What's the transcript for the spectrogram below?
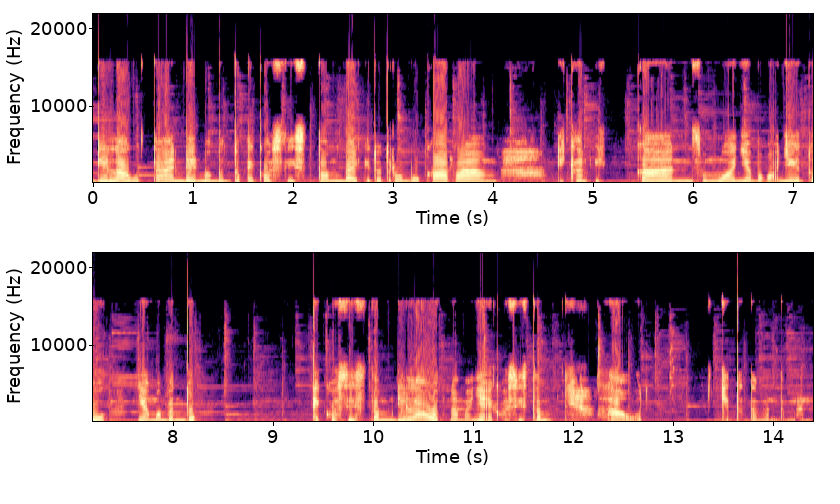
di lautan dan membentuk ekosistem baik itu terumbu karang, ikan-ikan, semuanya pokoknya itu yang membentuk ekosistem di laut namanya ekosistem laut. Gitu teman-teman.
